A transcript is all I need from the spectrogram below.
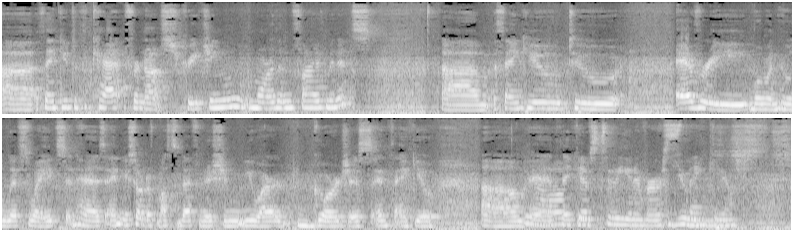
Uh, thank you to the cat for not screeching more than five minutes. Um, thank you to every woman who lifts weights and has any sort of muscle definition. You are gorgeous, and thank you. Um, and thank gifts to the universe. you. Thank you.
